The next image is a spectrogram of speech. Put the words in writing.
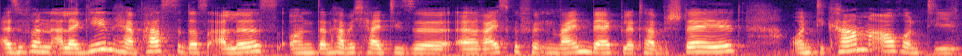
also von den Allergenen her passte das alles und dann habe ich halt diese äh, reisgefüllten Weinbergblätter bestellt und die kamen auch und die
